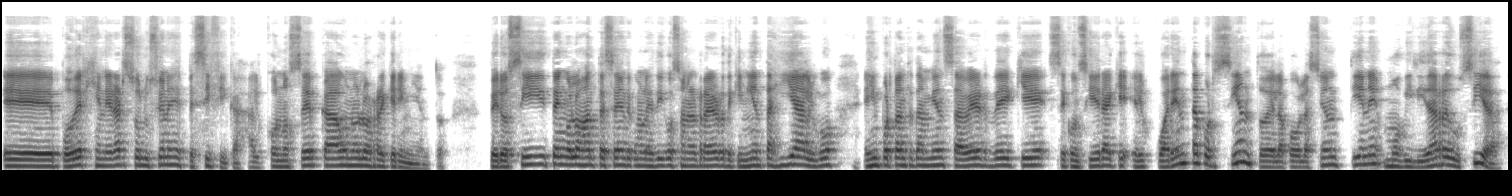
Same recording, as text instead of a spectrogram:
eh, poder generar soluciones específicas al conocer cada uno de los requerimientos. Pero sí tengo los antecedentes, como les digo, son alrededor de 500 y algo. Es importante también saber de que se considera que el 40% de la población tiene movilidad reducida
